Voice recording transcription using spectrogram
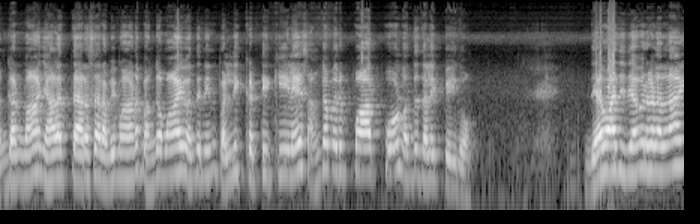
அங்கன்மா ஞாலத்து அரசர் அபிமான பங்கமாய் வந்து நின் பள்ளிக்கட்டி கீழே சங்கம் இருப்பார் போல் வந்து தலை பெய்தோம். தேவாதி தேவர்களெல்லாம்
